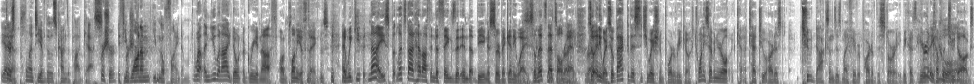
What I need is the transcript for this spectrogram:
yeah, There's yeah. plenty of those kinds of podcasts For sure, If you for sure. want them, you can go find them. Well, and you and I don't agree enough on plenty of things, and we keep it nice, but let's not head off into things that end up being acerbic anyway. So that's that's all Right, bad. So anyway, so back to this situation in Puerto Rico. Twenty-seven-year-old tattoo artist. Two dachshunds is my favorite part of this story because here Pretty come the two dogs.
